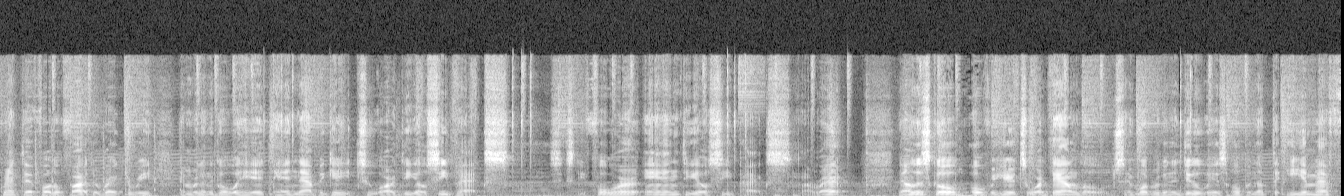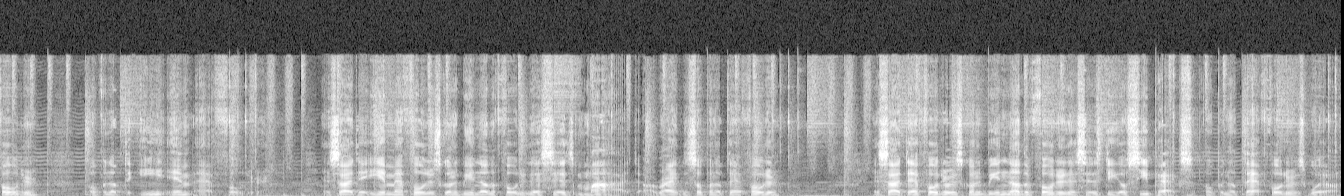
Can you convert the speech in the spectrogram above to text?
Grand Theft Auto 5 directory and we're going to go ahead and navigate to our DLC packs 64 and DLC packs alright now let's go over here to our downloads and what we're going to do is open up the EMF folder. Open up the EMF folder. Inside the EMF folder is going to be another folder that says mod alright let's open up that folder. Inside that folder is going to be another folder that says DLC packs. Open up that folder as well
